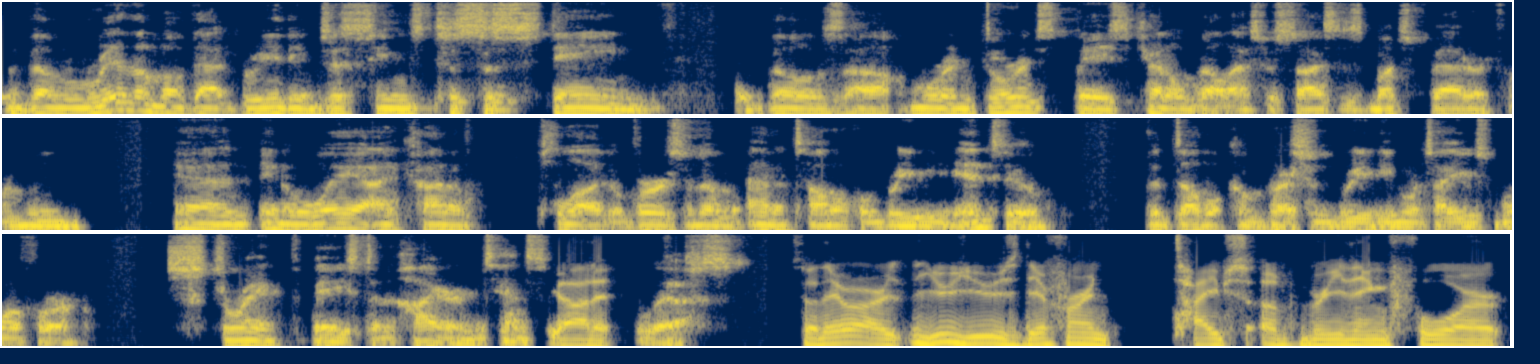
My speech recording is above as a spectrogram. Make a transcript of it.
the rhythm of that breathing just seems to sustain those uh, more endurance based kettlebell exercises much better for me. And in a way, I kind of plug a version of anatomical breathing into the double compression breathing, which I use more for strength based and higher intensity Got it. lifts. So there are you use different types of breathing for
